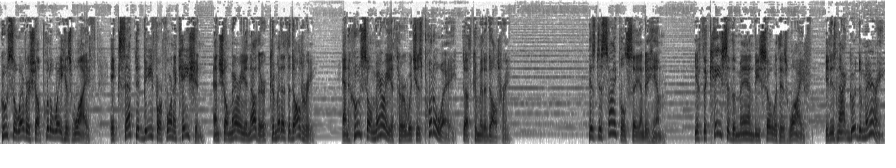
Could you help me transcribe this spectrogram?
Whosoever shall put away his wife, except it be for fornication, and shall marry another, committeth adultery. And whoso marrieth her which is put away doth commit adultery. His disciples say unto him, If the case of the man be so with his wife, it is not good to marry.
